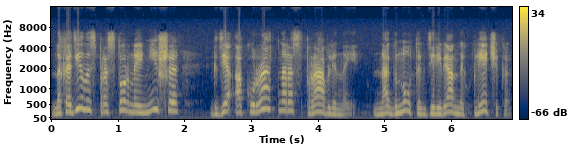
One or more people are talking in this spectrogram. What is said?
находилась просторная ниша, где аккуратно расправленные, на гнутых деревянных плечиках,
